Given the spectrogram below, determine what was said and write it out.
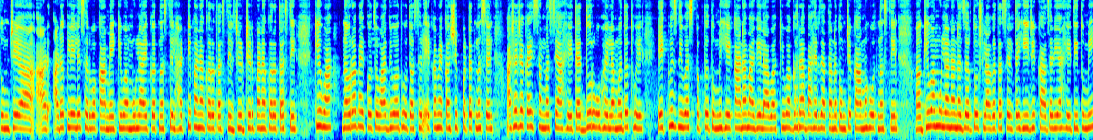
तुमचे आड अडकलेले सर्व कामे किंवा मुलं ऐकत नसतील हट्टीपणा करत असतील चिडचिडपणा करत असतील किंवा नवरा बायकोचं वादविवाद होत असेल एकमेकांशी पटत नसेल अशा ज्या काही समस्या आहे त्या दूर व्हायला मदत होईल. एकवीस दिवस फक्त तुम्ही हे कानामागे लावा किंवा घराबाहेर जाताना तुमचे कामं होत नसतील किंवा मुलांना नजर दोष लागत असेल तर ही जी काजळी आहे ती तुम्ही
